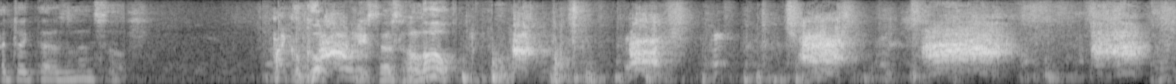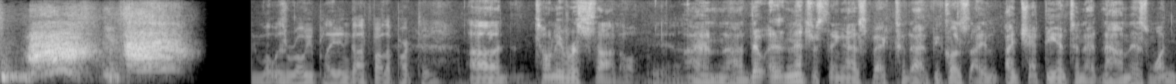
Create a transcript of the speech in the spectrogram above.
I take that as an insult. Michael Corleone says hello. And what was the role you played in Godfather Part Two? Uh, Tony Rosato. And uh, there was an interesting aspect to that because I, I checked the internet now, and there's one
